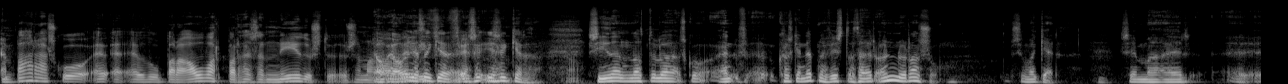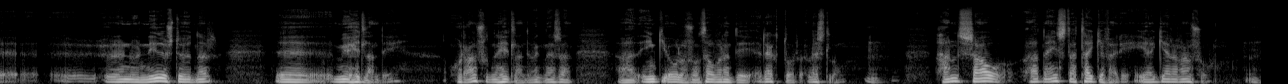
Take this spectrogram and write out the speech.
En bara sko, ef, ef þú bara ávarpar þessar niðurstöður sem að... Já, já, ég ætla að gera, ég, ég ætla að gera það. Já. Síðan náttúrulega, sko, en kannski að nefna fyrst að það er önnur rannsókn sem var gerð, mm. sem að er, er, er niðurstöðunar e, mjög hillandi og rannsóknar hillandi vegna þess að, Ingi Ólafsson, þávarandi rektor Vestló, mm. Hann sá þarna einstak tækjafæri í að gera rannsókn. Mm.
